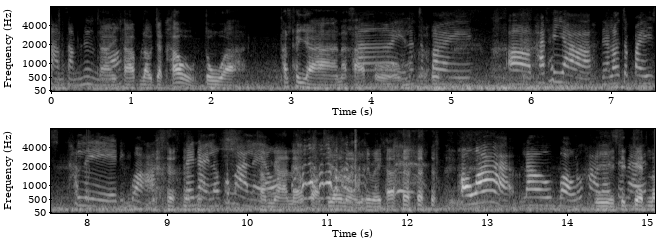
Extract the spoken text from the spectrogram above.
สามสามหนึ่งใช่เนาะครับ เราจะเข้าตัวพัทยานะครับผใช่ม เราจะไปอ่าพัทยา เดี๋ยวเราจะไปทะเลดีกว่า ไหนๆเราก็มาแล้ว ทำงานแล้วขอเที่ยวหน่อยใช่ไหมครับเพราะว่าเราบอกลูกค้ามีแล้วใช่ไหม17 โล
